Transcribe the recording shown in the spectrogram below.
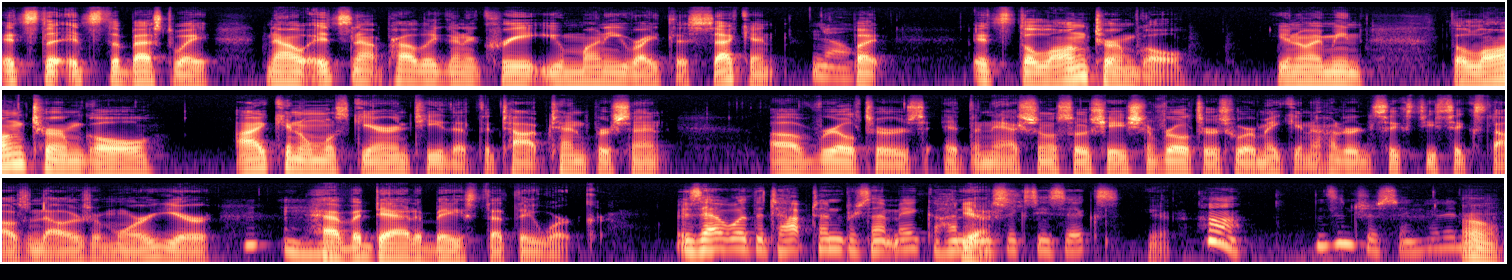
It's the it's the best way. Now it's not probably going to create you money right this second, No. but it's the long term goal. You know, what I mean, the long term goal. I can almost guarantee that the top ten percent of realtors at the National Association of Realtors who are making one hundred sixty six thousand dollars or more a year have a database that they work. Is that what the top 10% make? 166? Yeah. Huh. That's interesting. I didn't know. Oh,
